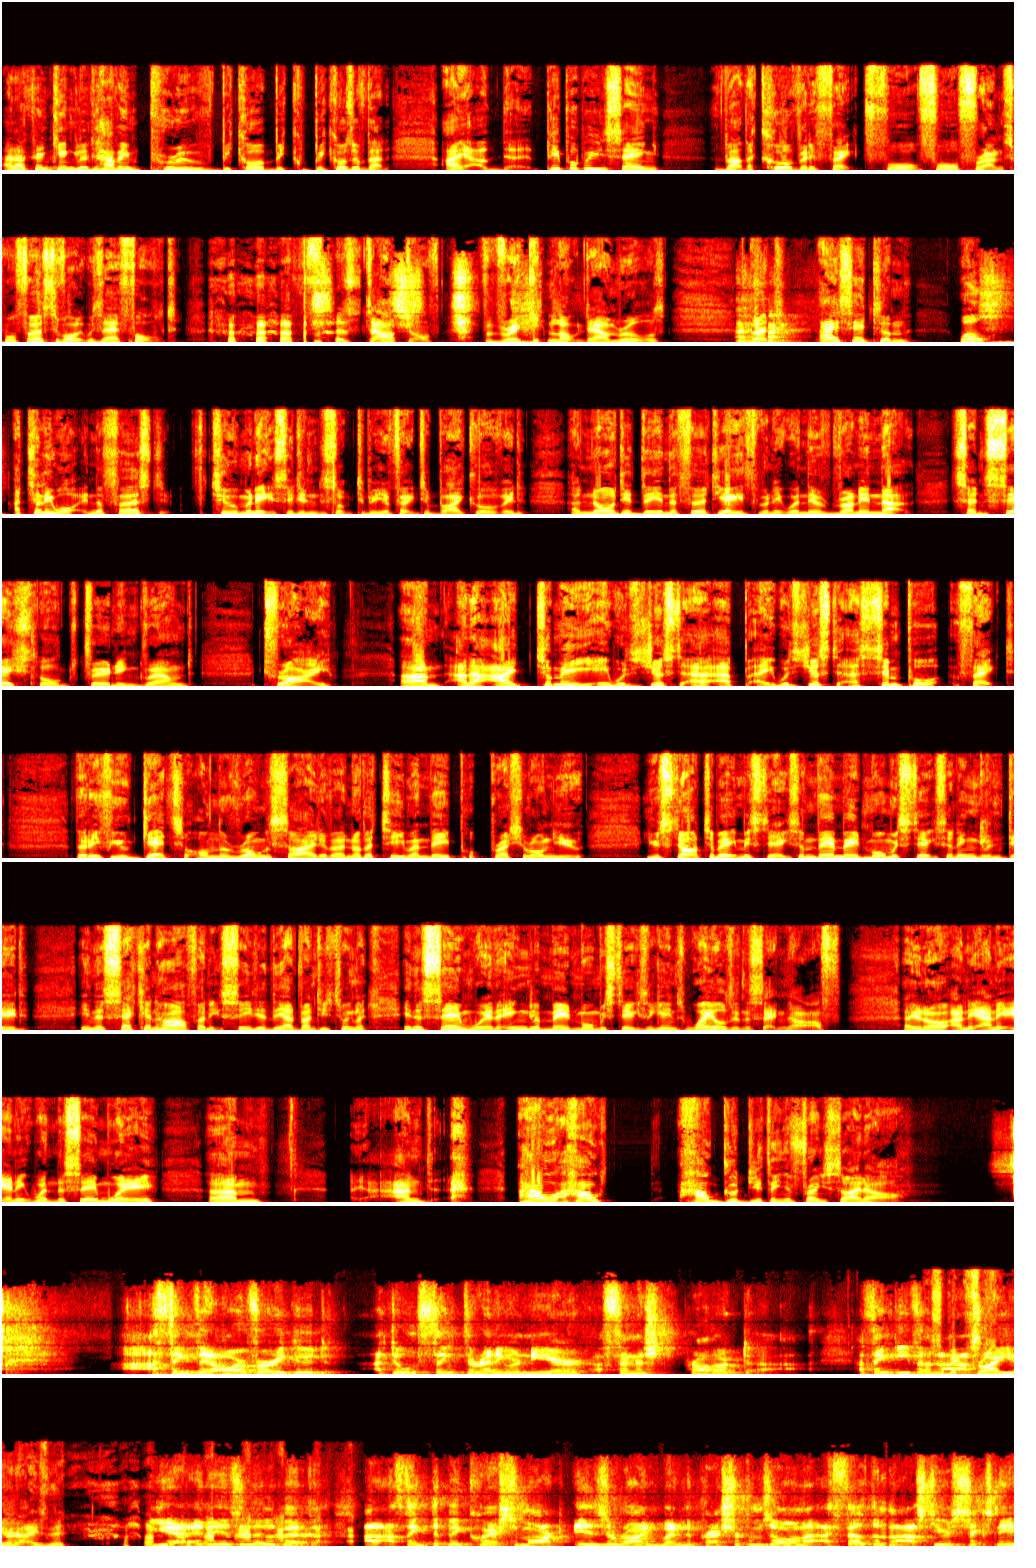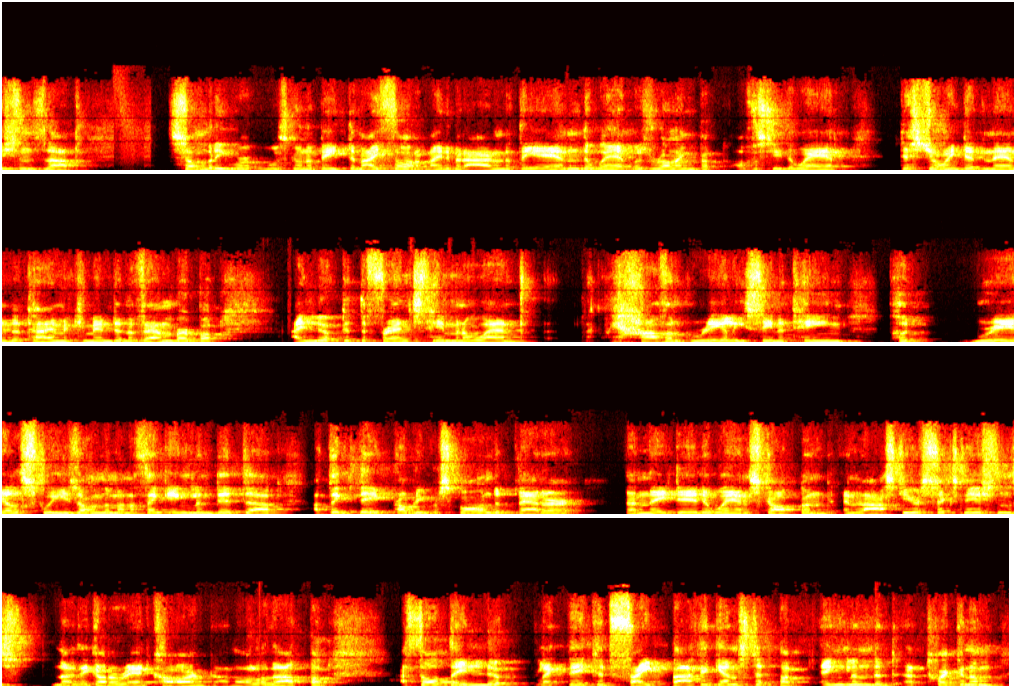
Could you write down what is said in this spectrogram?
and I think England have improved because because of that. I uh, people have been saying about the COVID effect for, for France. Well, first of all, it was their fault for start off for breaking lockdown rules. But I said to them, well, I tell you what, in the first two minutes, they didn't look to be affected by COVID, and nor did they in the 38th minute when they were running that sensational training ground try. Um, and I, I, to me, it was just a, a, it was just a simple effect that if you get on the wrong side of another team and they put pressure on you, you start to make mistakes. And they made more mistakes than England did in the second half, and it ceded the advantage to England. In the same way that England made more mistakes against Wales in the second half, uh, you know, and it, and it, and it went the same way. Um, and how how how good do you think the French side are? I think they are very good. I don't think they're anywhere near a finished product. I think even That's last year, isn't it? yeah, it is a little bit. I think the big question mark is around when the pressure comes on. I felt in last year's Six Nations that somebody were, was going to beat them. I thought it might have been Ireland at the end, the way it was running, but obviously the way it disjointed and then the time it came into November. But I looked at the French team and I went, we haven't really seen a team put real squeeze on them. And I think England did that. I think they probably responded better than they did away in Scotland in last year's Six Nations. Now they got a red card and all of that, but I thought they looked like they could fight back against it. But England at, at Twickenham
